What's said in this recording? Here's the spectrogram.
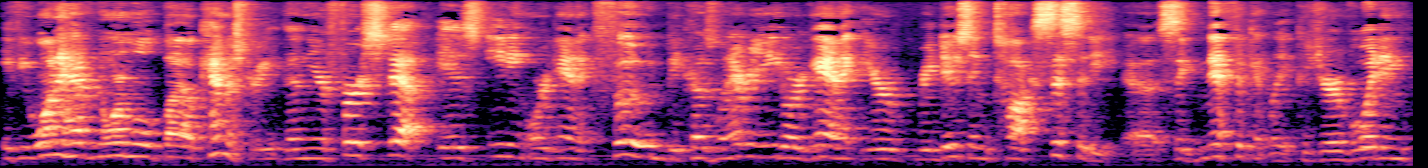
If you want to have normal biochemistry, then your first step is eating organic food because whenever you eat organic, you're reducing toxicity uh, significantly because you're avoiding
